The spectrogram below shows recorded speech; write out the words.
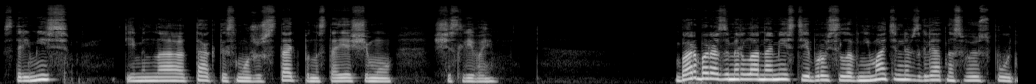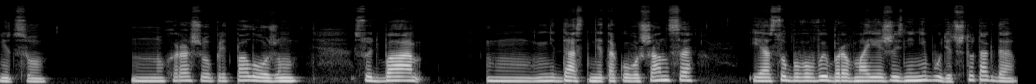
стремись, именно так ты сможешь стать по-настоящему счастливой. Барбара замерла на месте и бросила внимательный взгляд на свою спутницу. «Ну, хорошо, предположим, судьба не даст мне такого шанса, — и особого выбора в моей жизни не будет, что тогда?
